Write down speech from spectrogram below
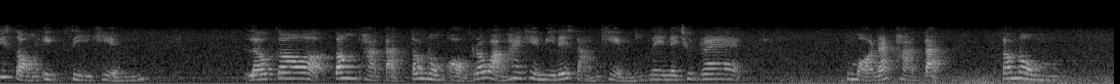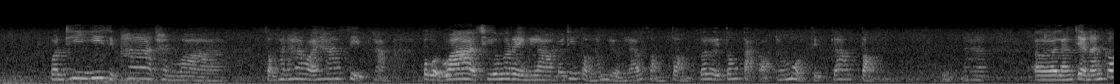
ที่สองอีกสี่เข็ม แล้วก็ต้องผ่าตัดเต้านมออกระหว่างให้เคมีได้สามเข็มในในชุดแรก คุณหมอนัดผ่าตัดเต้านม วันที่ 25 ธันวา 2550 ค่ะ ปรากฏว่าเชื้อมะเร็งลามไปที่ต่อมน้ำเหลืองแล้ว 2 ต่อม ก็เลยต้องตัดออกทั้งหมด 19 ต่อมนะคะหลังจากนั้นก็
